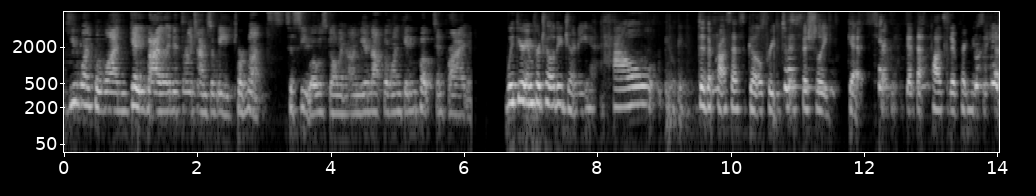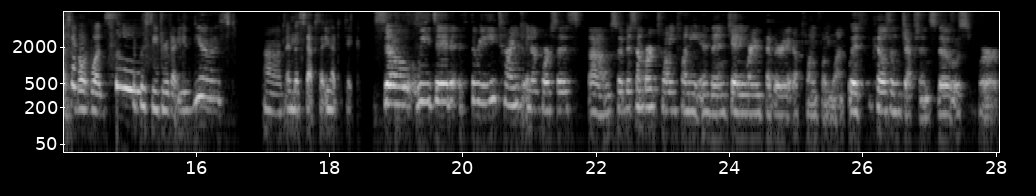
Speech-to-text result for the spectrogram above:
you weren't the one getting violated three times a week for months to see what was going on. You're not the one getting poked and pried. With your infertility journey, how did the process go for you to officially get pregnant, get that positive pregnancy test? What was the procedure that you used, um, and the steps that you had to take? So we did three timed intercourses. Um, so December 2020 and then January and February of 2021 with pills and injections. Those were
